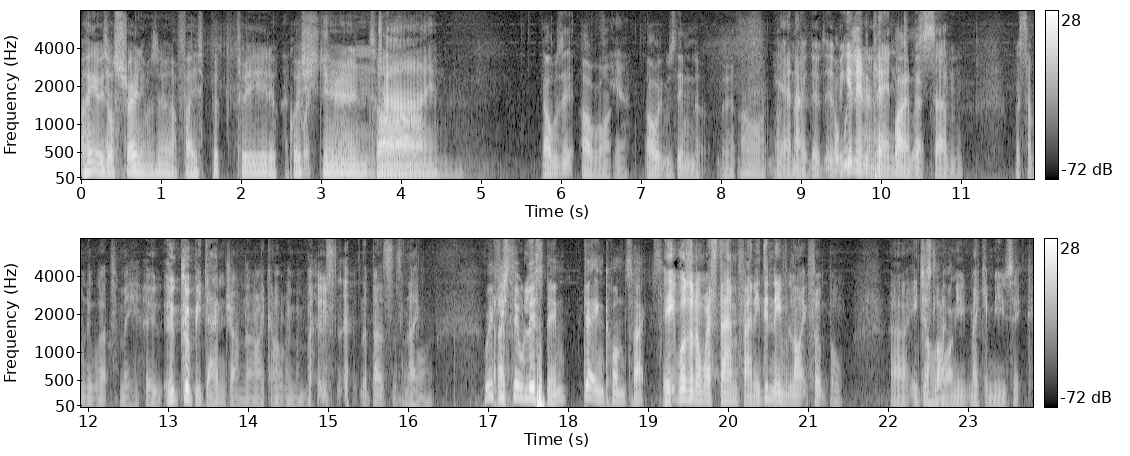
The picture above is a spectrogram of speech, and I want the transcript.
I think it was Australian, wasn't it? Like Facebook, Twitter, question, time. Oh, was it? Oh, right. Yeah. Oh, it was them that. Yeah. Oh, right. Yeah, okay. no. The, the beginning and end was um, was someone who worked for me, who who could be Dan Chandler. I can't remember who's the person's name. Well, if you're still listening, get in contact. He wasn't a West Ham fan. He didn't even like football. Uh, he just Oh, liked right. mu- making music.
